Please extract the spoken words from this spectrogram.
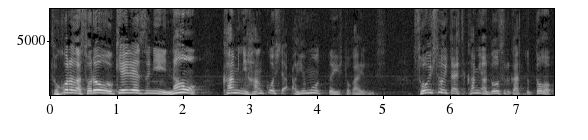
ところがそれを受け入れずになお神に反抗して歩もうという人がいるんです。そういう人に対して神はどうするかというと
